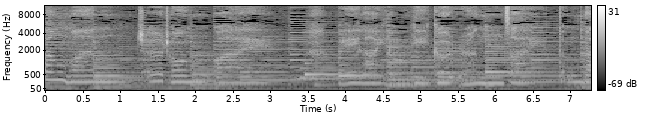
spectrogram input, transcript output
傍晚，车窗外，未来有一个人在等待，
